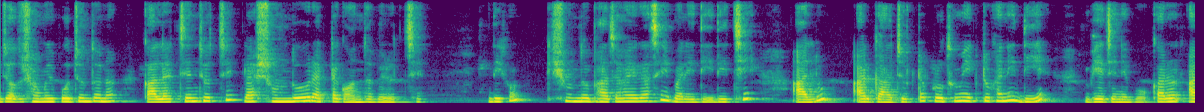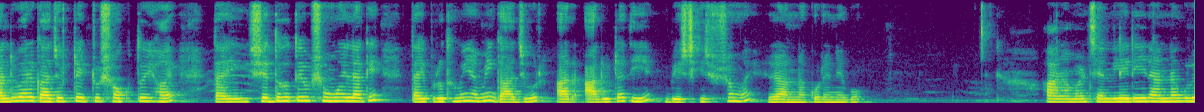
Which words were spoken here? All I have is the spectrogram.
যত সময় পর্যন্ত না কালার চেঞ্জ হচ্ছে, প্লাস সুন্দর একটা গন্ধ বেরোচ্ছে। দেখুন কি সুন্দর ভাজা হয়ে গেছে, এবারে দিয়ে দিচ্ছি আলু আর গাজরটা প্রথমে একটুখানি দিয়ে ভেজে নেব। কারণ আলু আর গাজরটা একটু শক্তই হয়, তাই সেদ্ধ হতেও সময় লাগে, তাই প্রথমেই আমি গাজর আর আলুটা দিয়ে বেশ কিছু সময় রান্না করে নেব। আর আমার চ্যানেলের এই রান্নাগুলো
